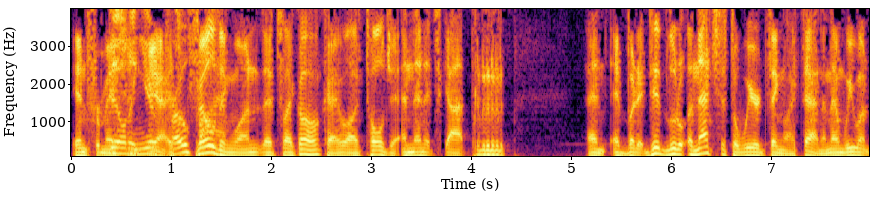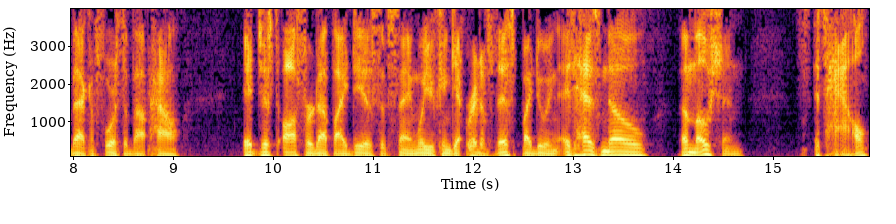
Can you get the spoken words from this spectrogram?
information. Building your yeah, profile. building one that's like, oh, okay, well, I've told you. And then it's got. And, and but it did little, and that's just a weird thing like that. And then we went back and forth about how it just offered up ideas of saying, well, you can get rid of this by doing. It has no emotion. It's- It's how.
